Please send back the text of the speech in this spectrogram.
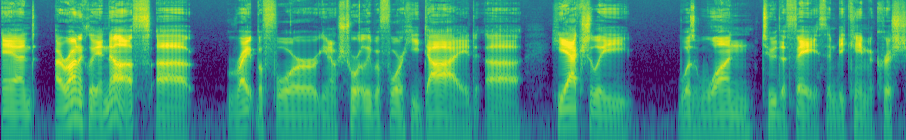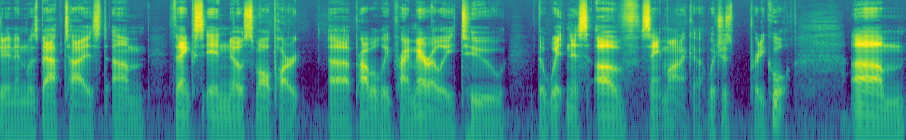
and ironically enough, uh, right before, you know, shortly before he died, uh, he actually was won to the faith and became a Christian and was baptized, um, thanks in no small part, uh, probably primarily to the witness of Saint Monica, which is pretty cool. Um,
